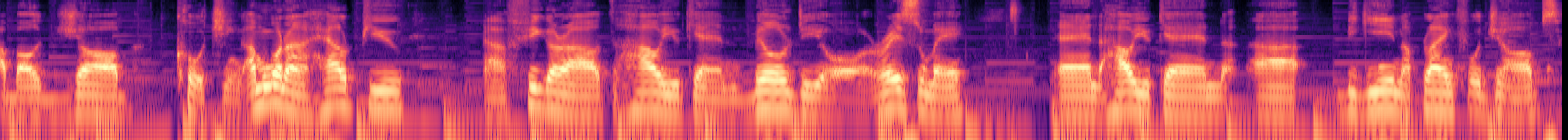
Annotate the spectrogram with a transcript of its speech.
about job coaching. I'm gonna help you uh, figure out how you can build your resume and how you can uh, begin applying for jobs.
